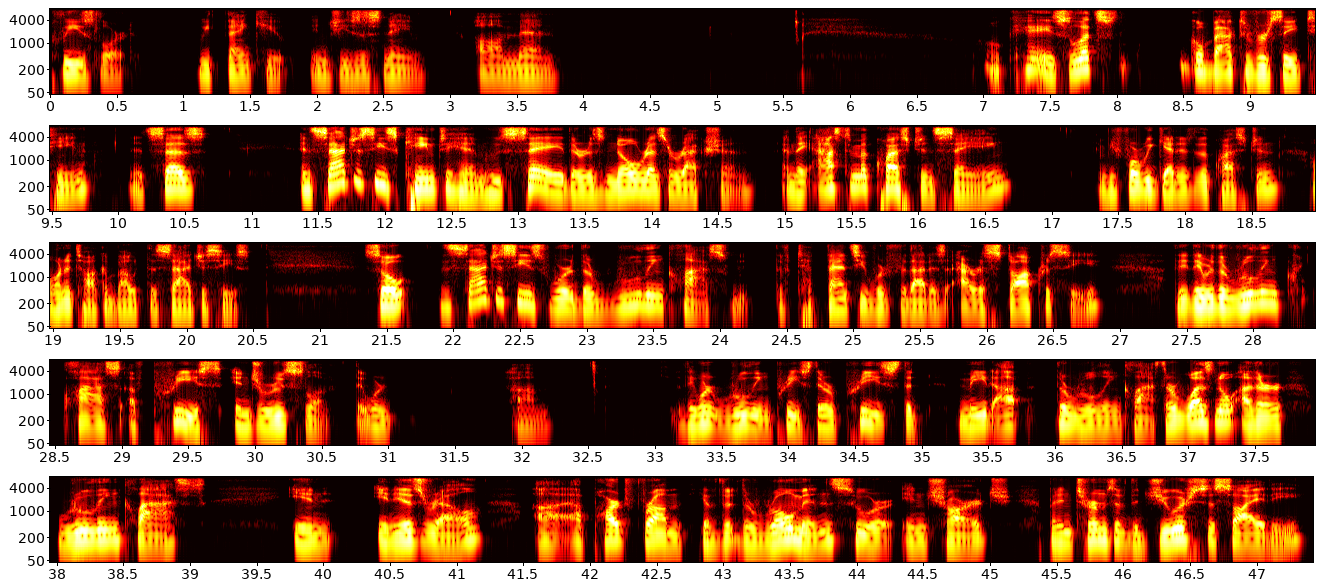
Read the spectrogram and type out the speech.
Please, Lord, we thank you. In Jesus' name, Amen. Okay, so let's go back to verse 18. It says, And Sadducees came to him who say there is no resurrection, and they asked him a question, saying, and before we get into the question, I want to talk about the Sadducees. So the Sadducees were the ruling class. The fancy word for that is aristocracy. They, they were the ruling class of priests in Jerusalem. They weren't um, they weren't ruling priests. They were priests that made up the ruling class. There was no other ruling class in in Israel uh, apart from you have the, the, Romans who were in charge. But in terms of the Jewish society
